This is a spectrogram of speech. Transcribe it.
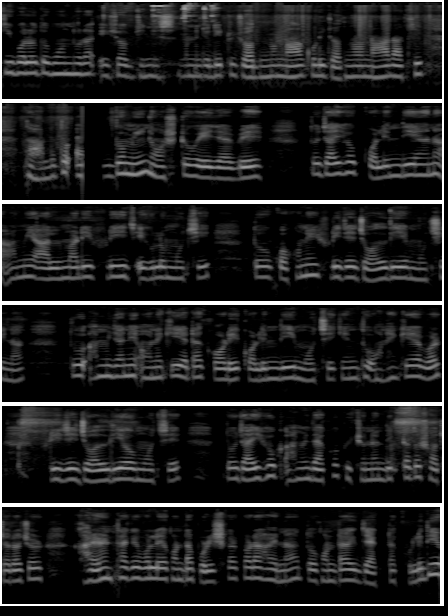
কি বলো তো বন্ধুরা এইসব জিনিস মানে যদি একটু যত্ন না করি, যত্ন না রাখি, তাহলে তো একদমই নষ্ট হয়ে যাবে। তো যাই হোক, কলিন দিয়ে না আমি আলমারি ফ্রিজ এগুলো মুছি। তো কখনোই ফ্রিজে জল দিয়ে মুছি না। তো আমি জানি অনেকেই এটা করে, কলিন দিয়েই মোছে, কিন্তু অনেকে আবার ফ্রিজে জল দিয়েও মোছে। তো যাই হোক, আমি দেখো পিছনের দিকটা তো সচরাচর কারেন্ট থাকে বলে ওখানটা পরিষ্কার করা হয় না, তো ওখানটা জ্যাকটা খুলে দিয়ে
